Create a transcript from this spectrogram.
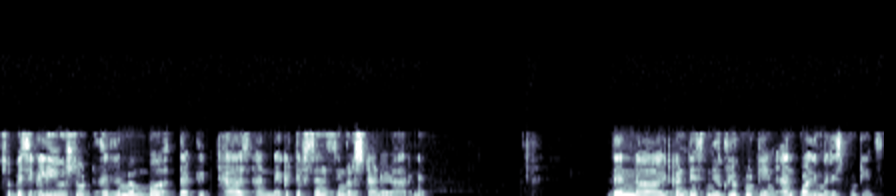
So basically you should remember that it has a negative sense single stranded RNA. Then uh, it contains nucleoprotein and polymerase proteins.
